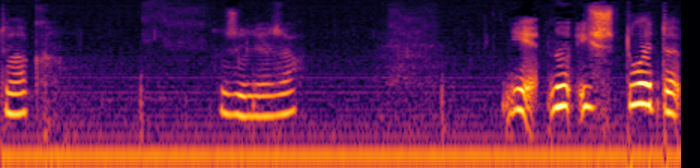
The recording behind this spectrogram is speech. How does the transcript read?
Так. Железо. Не, ну и что это?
